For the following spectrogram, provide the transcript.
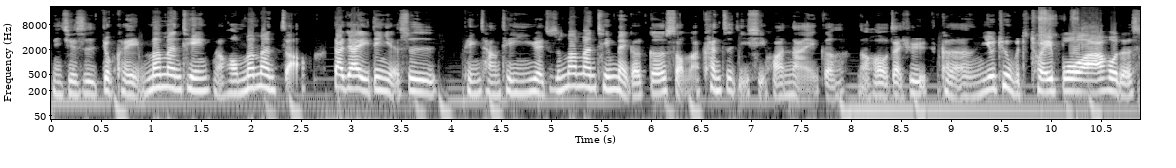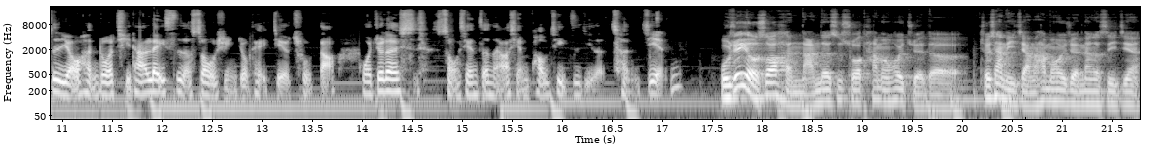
你其实就可以慢慢听，然后慢慢找。大家一定也是平常听音乐就是慢慢听每个歌手嘛，看自己喜欢哪一个，然后再去可能 YouTube 的推播啊，或者是有很多其他类似的搜寻就可以接触到。我觉得首先真的要先抛弃自己的成见。我觉得有时候很难的是说，他们会觉得，就像你讲的，他们会觉得那个是一件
